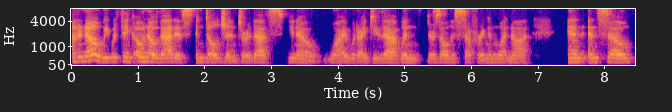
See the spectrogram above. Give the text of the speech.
i don't know we would think oh no that is indulgent or that's you know why would i do that when there's all this suffering and whatnot and and so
